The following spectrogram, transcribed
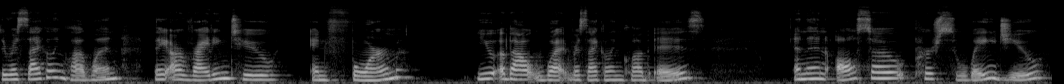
The Recycling Club one, they are writing to inform you about what Recycling Club is and then also persuade you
